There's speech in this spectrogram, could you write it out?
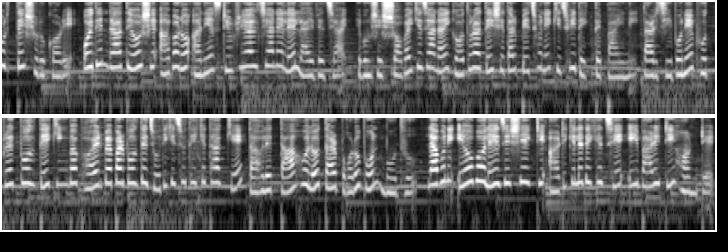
করতে শুরু করে। ওই দিন রাতেও সে আবারও আনিয়াস টিউটোরিয়াল চ্যানেলে লাইভে যায় এবং সে সবাইকে জানায়, গত রাতে সে তার পেছনে কিছুই দেখতে পায়নি। তার জীবনে ভূতপ্রেত বলতে কিংবা ভয়ের ব্যাপার বলতে যদি কিছু থেকে থাকে, তাহলে তা হলো তার বড় বোন মধু। লাবণী এও বলে যে, সে একটি আর্টিকেলে দেখেছে এই বাড়িটি হন্টেড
